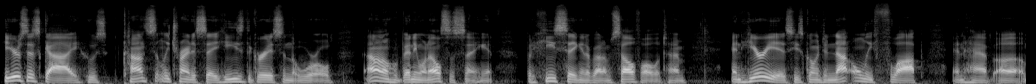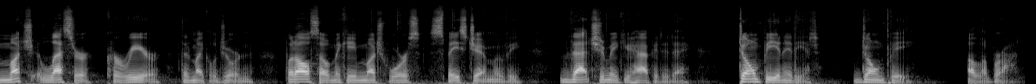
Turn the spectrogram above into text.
here's this guy who's constantly trying to say he's the greatest in the world. I don't know if anyone else is saying it but he's saying it about himself all the time and here he is. He's going to not only flop and have a much lesser career than Michael Jordan, but also make a much worse Space Jam movie. That should make you happy today. Don't be an idiot. Don't be a LeBron.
